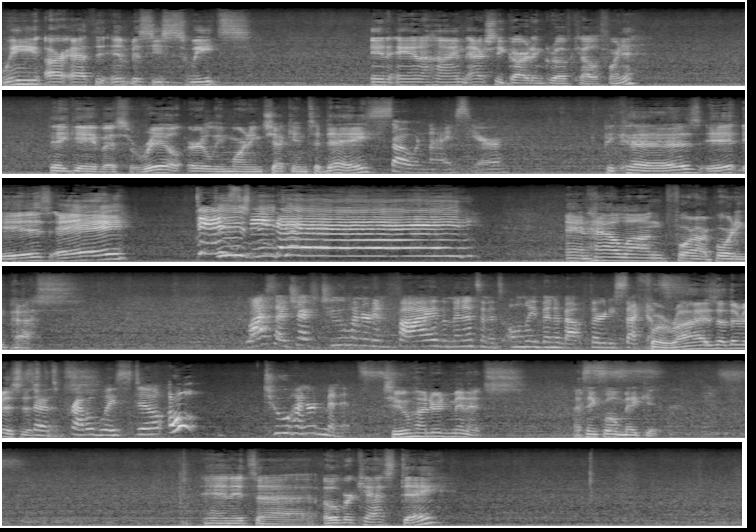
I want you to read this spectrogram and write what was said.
We are at the Embassy Suites in Anaheim, actually Garden Grove, California. They gave us real early morning check-in today So nice here. because it is a Disney Day! and how long for our boarding pass? Last I checked, 205 minutes, and it's only been about 30 seconds. For Rise of the Resistance. so it's probably still, oh, 200 minutes. 200 minutes. I think we'll make it. And it's a overcast day.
